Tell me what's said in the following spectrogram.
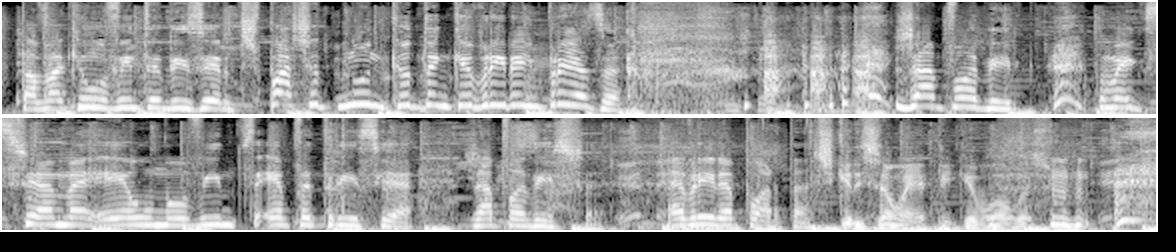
Estava aqui um ouvinte a dizer: despacha-te, Nuno, que eu tenho que abrir a empresa. Já pode ir. Como é que se chama? É uma ouvinte, é Patrícia. Já pode ir. Abrir a porta. Descrição épica, bolas.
